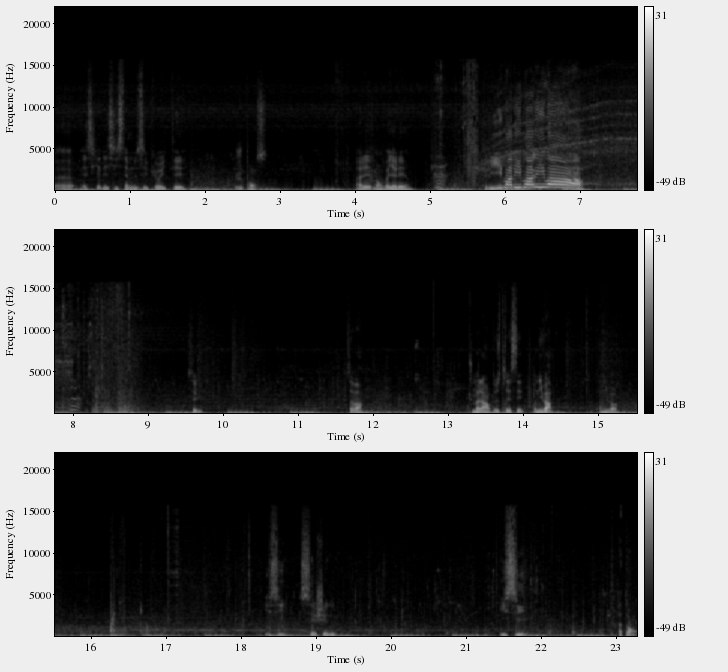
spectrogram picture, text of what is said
Euh, Est-ce qu'il y a des systèmes de sécurité? Je pense. Allez, bah on va y aller. Hein. Riba, riba, riba Ça va Tu m'as l'air un peu stressé. On y va On y va. Ici, c'est chez nous. Ici. Attends,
